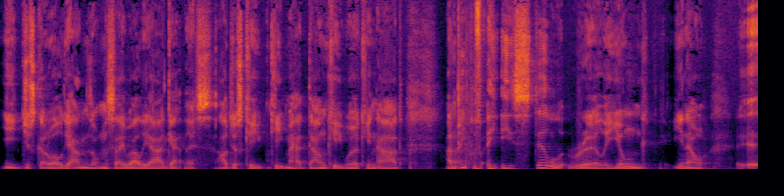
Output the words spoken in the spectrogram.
you just got to hold your hands up and say, "Well, yeah, I get this. I'll just keep keep my head down, keep working hard." And people, he's still really young. You know, uh,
